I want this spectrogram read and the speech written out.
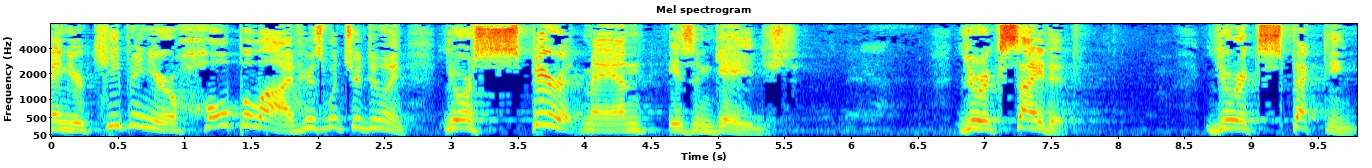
and you're keeping your hope alive, here's what you're doing your spirit man is engaged. You're excited. You're expecting.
